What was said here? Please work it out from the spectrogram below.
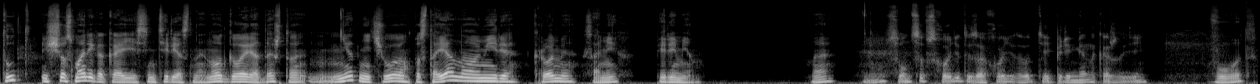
Тут еще смотри, какая есть интересная. Ну вот говорят, да, что нет ничего постоянного в мире, кроме самих перемен. Да? Ну, солнце всходит и заходит, вот тебе перемены каждый день. Вот.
